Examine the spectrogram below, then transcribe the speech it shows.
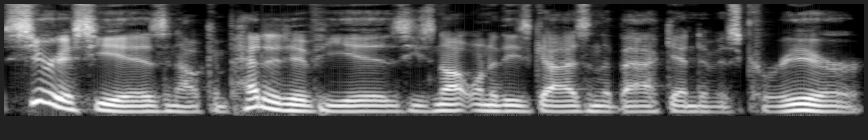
serious he is and how competitive he is. He's not one of these guys in the back end of his career.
